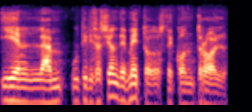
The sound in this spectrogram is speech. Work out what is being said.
y en la utilización de métodos de control.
